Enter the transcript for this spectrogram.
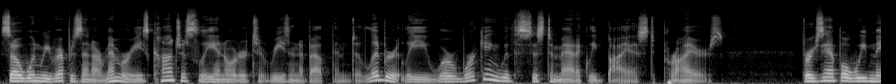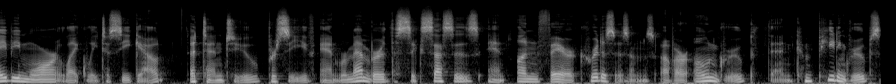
So, when we represent our memories consciously in order to reason about them deliberately, we're working with systematically biased priors. For example, we may be more likely to seek out, attend to, perceive, and remember the successes and unfair criticisms of our own group than competing groups,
